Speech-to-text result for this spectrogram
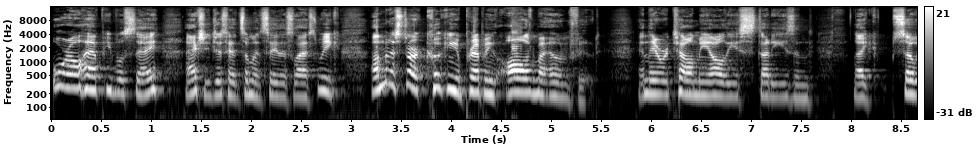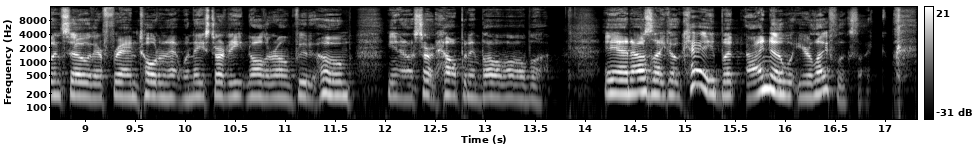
Or I'll have people say, I actually just had someone say this last week, I'm going to start cooking and prepping all of my own food. And they were telling me all these studies and like so and so, their friend told them that when they started eating all their own food at home, you know, start helping and blah, blah, blah, blah, blah. And I was like, okay, but I know what your life looks like.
